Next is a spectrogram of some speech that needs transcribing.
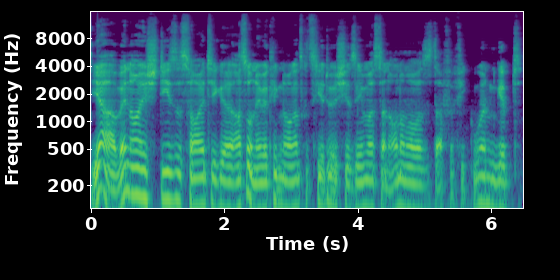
Ja, wenn euch dieses heutige... Achso, ne, wir klicken noch mal ganz kurz hier durch. Hier sehen wir es dann auch noch mal, was es da für Figuren gibt.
